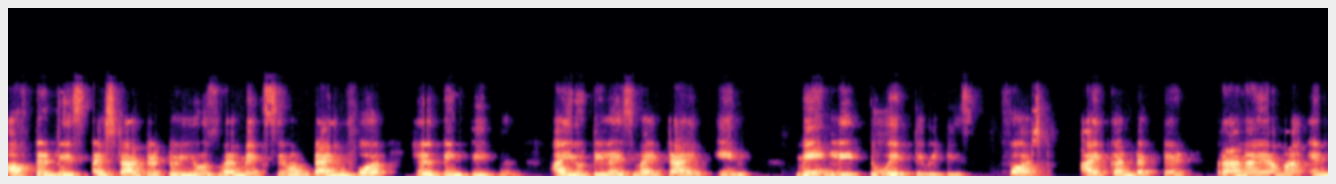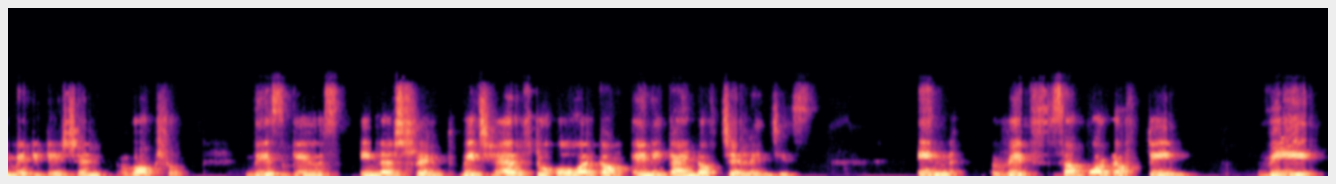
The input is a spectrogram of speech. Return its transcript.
After this, I started to use my maximum time for helping people. I utilize my time in mainly two activities. First, I conducted pranayama and meditation workshop. This gives inner strength, which helps to overcome any kind of challenges. In with support of team, we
